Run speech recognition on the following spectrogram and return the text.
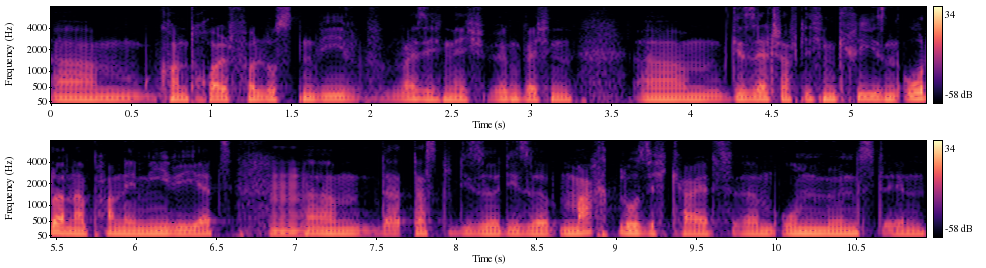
ähm, Kontrollverlusten wie, weiß ich nicht, irgendwelchen ähm, gesellschaftlichen Krisen oder einer Pandemie wie jetzt, hm, ähm, da, dass du diese, diese Machtlosigkeit ähm, ummünzt in,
